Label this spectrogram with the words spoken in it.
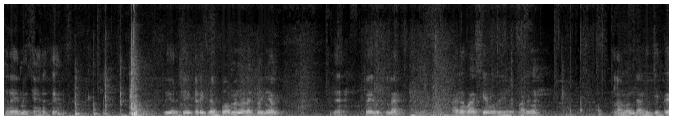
கிரேமிக்காக இருக்குது இப்படி ஒரு கேக் கிடைக்கிற போம நடக்கிறீங்க இதை இப்போ இதுக்குள்ளே அரைவாசியாக விடுறீங்க பாருங்கள் எல்லாம் வந்து அடிச்சிட்டு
